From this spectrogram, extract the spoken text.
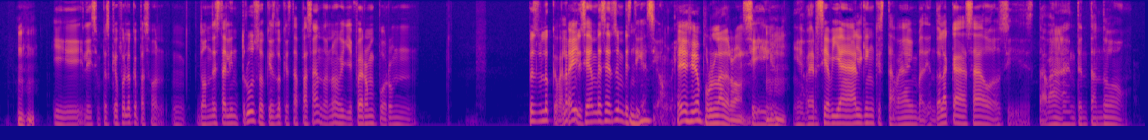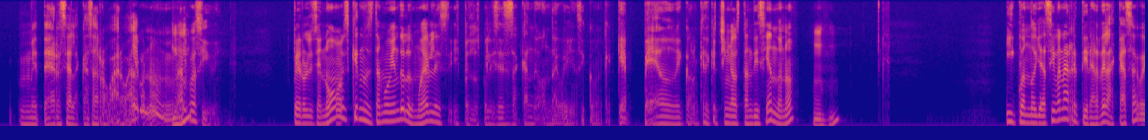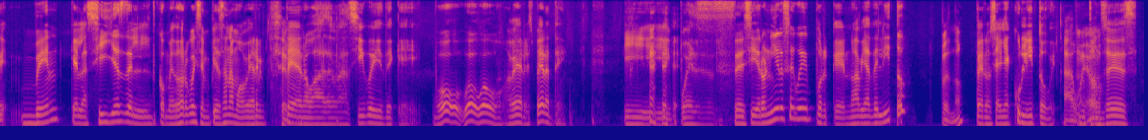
Y le dicen, pues, ¿qué fue lo que pasó? ¿Dónde está el intruso? ¿Qué es lo que está pasando? ¿No? Y fueron por un... Pues lo que va la policía en vez de hacer su investigación, güey. Ellos iban por un ladrón. Sí, y a ver si había alguien que estaba invadiendo la casa o si estaba intentando meterse a la casa a robar o algo, ¿no? Algo así, güey. Pero le dicen, no, es que nos están moviendo los muebles. Y pues los policías se sacan de onda, güey. Así como que, ¿qué pedo, güey? Con ¿Qué, qué chingados están diciendo, no? Y cuando ya se iban a retirar de la casa, güey, ven que las sillas del comedor, güey, se empiezan a mover, Sí. pero así, güey, de que, wow, wow, wow, a ver, espérate. Y pues decidieron irse, güey, porque no había delito, Pues no. pero sí había culito, güey. Ah, güey. Entonces...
